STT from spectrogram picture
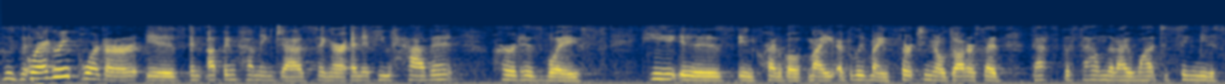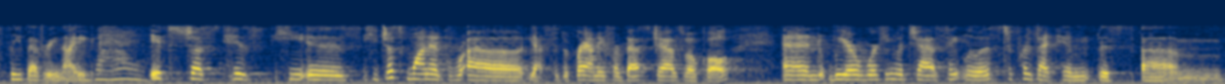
Who's it? Gregory Porter is an up and coming jazz singer, and if you haven't heard his voice, he is incredible. My, I believe my 13 year old daughter said, That's the sound that I want to sing me to sleep every night. Wow. It's just his, he is, he just won a, uh, yes, a Grammy for Best Jazz Vocal and we are working with Jazz St. Louis to present him this um,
